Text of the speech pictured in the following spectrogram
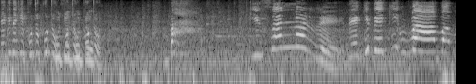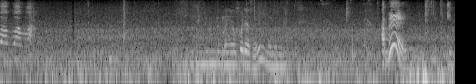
দেখি দেখি ফুটু ফুটু ফুটু, ফুটু বাহ কি সুন্দর রে। দেখি দেখি। বাহ বাহ বাহ বাহ বাহ পড়ে আছে আবে ঠিক আছে হুম, দিচ্ছি মাম্মা সোনাকে দিচ্ছি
